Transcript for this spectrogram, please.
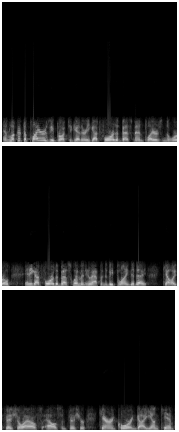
And look at the players he brought together. He got four of the best men players in the world, and he got four of the best women who happen to be playing today. Kelly Fisher, Allison Fisher, Karen Corr, and Ga Young Kim.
